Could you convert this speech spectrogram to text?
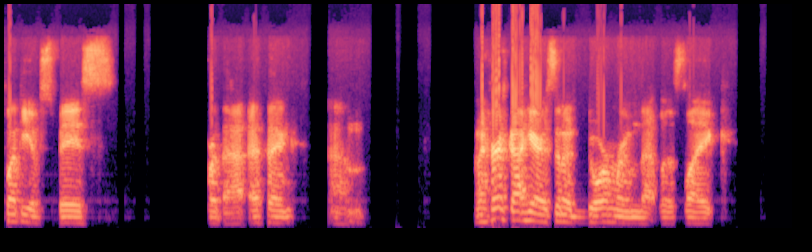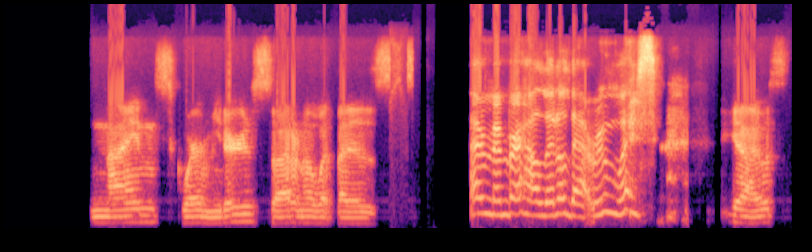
plenty of space for that, I think. Um, when I first got here, I was in a dorm room that was like nine square meters, so I don't know what that is. I remember how little that room was. yeah, it was.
